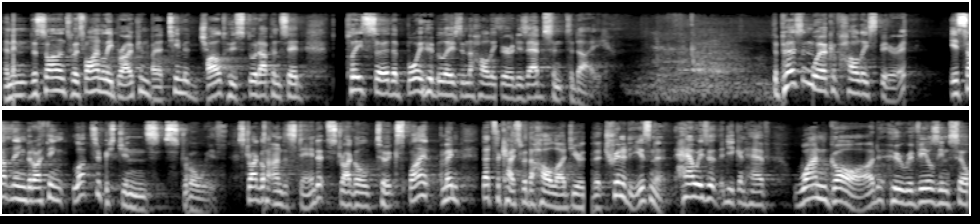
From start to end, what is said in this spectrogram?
And then the silence was finally broken by a timid child who stood up and said, Please, sir, the boy who believes in the Holy Spirit is absent today. the person work of Holy Spirit is something that I think lots of Christians struggle with. Struggle to understand it, struggle to explain it. I mean, that's the case with the whole idea of the Trinity, isn't it? How is it that you can have one God who reveals himself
